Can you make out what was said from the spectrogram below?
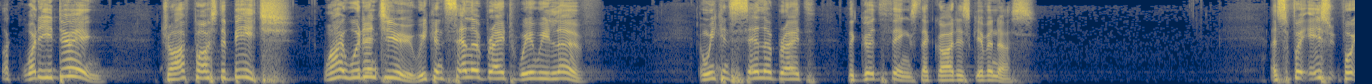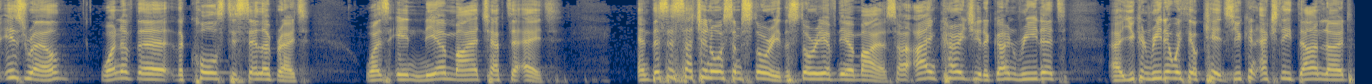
Like, what are you doing? Drive past the beach. Why wouldn't you? We can celebrate where we live, and we can celebrate the good things that God has given us. And so for, for Israel, one of the, the calls to celebrate was in Nehemiah chapter 8. And this is such an awesome story, the story of Nehemiah. So I encourage you to go and read it. Uh, you can read it with your kids. You can actually download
